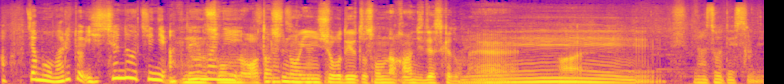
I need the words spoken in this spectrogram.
あじゃあもう割と一瞬のうちにあっという間に、うん、私の印象で言うとそんな感じですけどね。はい、謎ですね。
